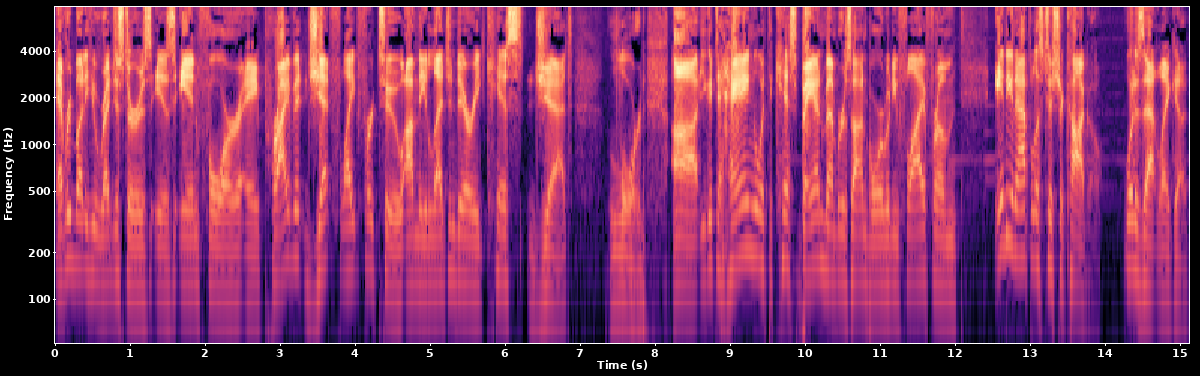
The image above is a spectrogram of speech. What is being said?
Everybody who registers is in for a private jet flight for two on the legendary Kiss jet. Lord. Uh, you get to hang with the Kiss band members on board when you fly from Indianapolis to Chicago. What is that, like a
